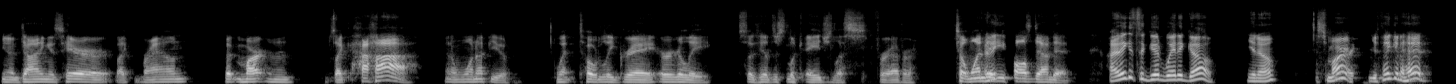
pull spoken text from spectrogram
you know dyeing his hair like brown. But Martin was like, "Ha ha!" and I one up you. Went totally gray early, so he'll just look ageless forever till one day think- he falls down dead. I think it's a good way to go. You know, Smart, you're thinking ahead.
